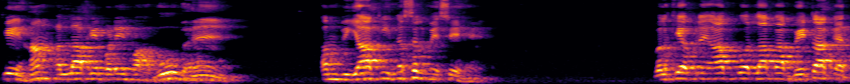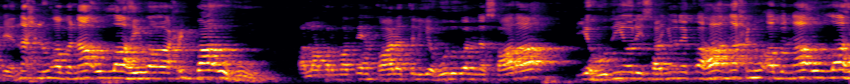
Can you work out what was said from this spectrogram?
کہ ہم اللہ کے بڑے محبوب ہیں، انبیاء کی نسل میں سے ہیں۔ بلکہ اپنے آپ کو اللہ کا بیٹا کہتے ہیں۔ نحن ابنا اللہ واحبا اللہ فرماتے ہیں، قالت الیہود والنصارى، یہودیوں اور عیسائیوں نے کہا، نحن ابنا اللہ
